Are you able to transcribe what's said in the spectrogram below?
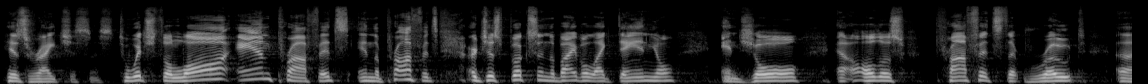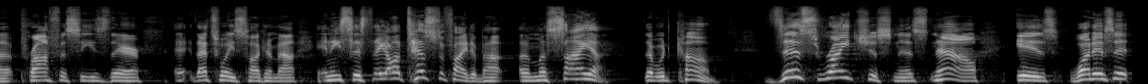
his righteousness, to which the law and prophets, and the prophets are just books in the Bible like Daniel and Joel, and all those prophets that wrote uh, prophecies there. Uh, that's what he's talking about. And he says they all testified about a Messiah that would come. This righteousness now is what is it?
